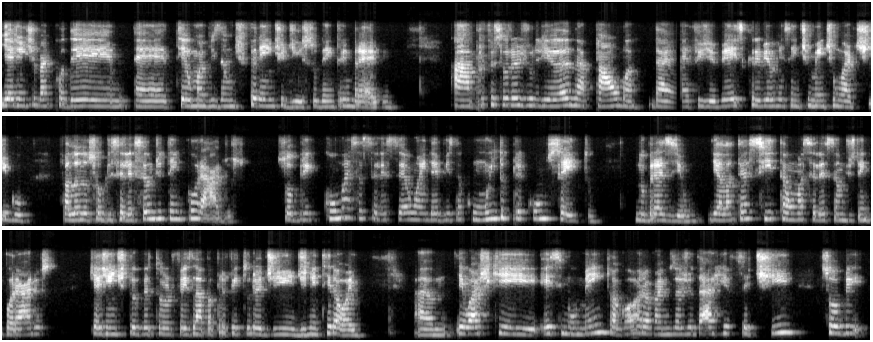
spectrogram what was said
E a gente vai poder é, ter uma visão diferente disso dentro em breve. A professora Juliana Palma, da FGV, escreveu recentemente um artigo falando sobre seleção de temporários, sobre como essa seleção ainda é vista com muito preconceito no Brasil. E ela até cita uma seleção de temporários que a gente do Vetor fez lá para a Prefeitura de, de Niterói. Um, eu acho que esse momento agora vai nos ajudar a refletir sobre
